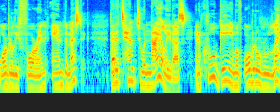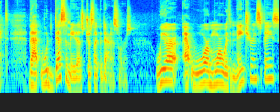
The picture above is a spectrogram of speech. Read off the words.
orbitally foreign and domestic that attempt to annihilate us in a cruel game of orbital roulette that would decimate us just like the dinosaurs. We are at war more with nature in space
